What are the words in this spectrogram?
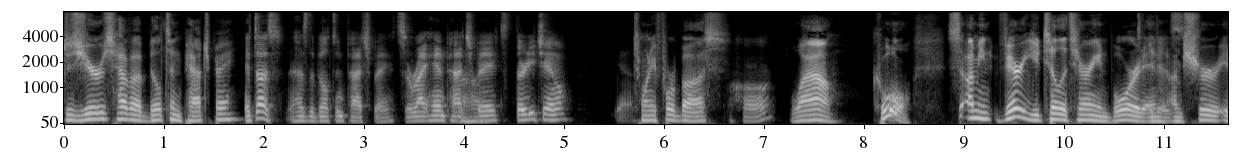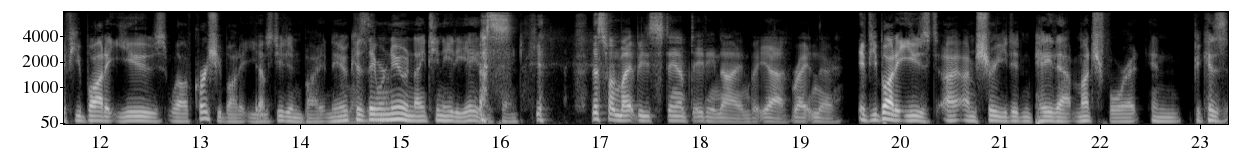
Does yours have a built-in patch bay? It does. It has the built-in patch bay. It's a right-hand patch Uh-huh. bay. It's 30 channel. Yeah. 24 bus. Uh-huh. Wow. Cool. So, I mean, very utilitarian board. It And is. I'm sure if you bought it used, well, of course you bought it Yep. used. You didn't buy it new because they were new in 1988, I think. Yeah. This one might be stamped 89, but yeah, right in there. If you bought it used, I, I'm sure you didn't pay that much for it. And because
